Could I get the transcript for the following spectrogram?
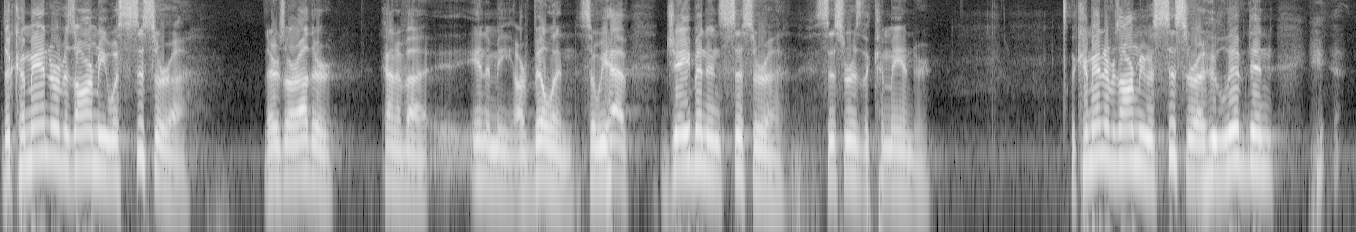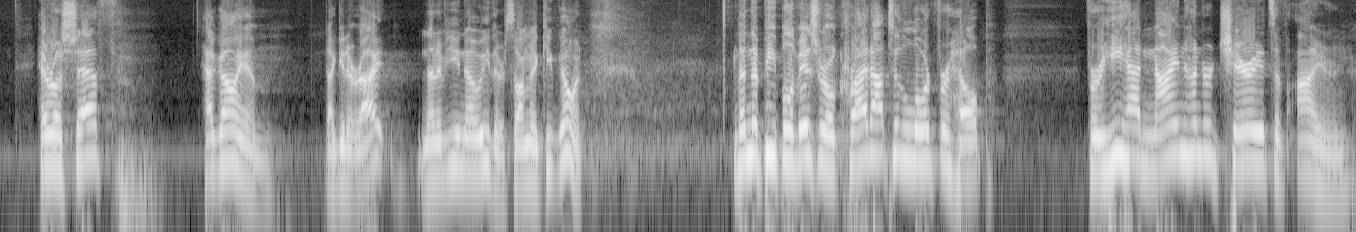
The commander of his army was Sisera. There's our other kind of a enemy, our villain. So we have Jabin and Sisera. Sisera is the commander. The commander of his army was Sisera, who lived in Harosheth Hagoyim. Did I get it right? None of you know either, so I'm going to keep going. Then the people of Israel cried out to the Lord for help, for he had 900 chariots of iron,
